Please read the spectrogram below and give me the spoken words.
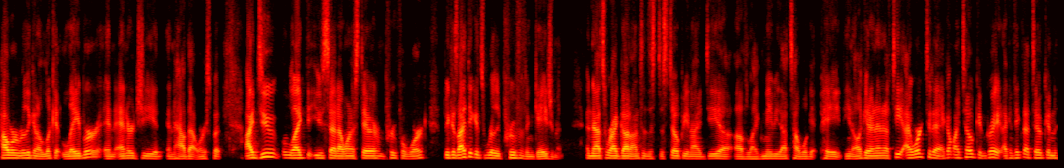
how we're really going to look at labor and energy and, and how that works. But I do like that you said I want to stay away from proof of work because I think it's really proof of engagement. And that's where I got onto this dystopian idea of like maybe that's how we'll get paid. You know, I'll get an NFT. I work today. I got my token. Great. I can take that token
